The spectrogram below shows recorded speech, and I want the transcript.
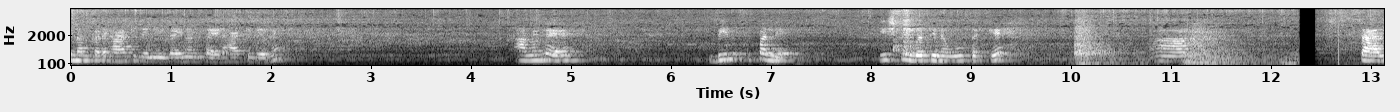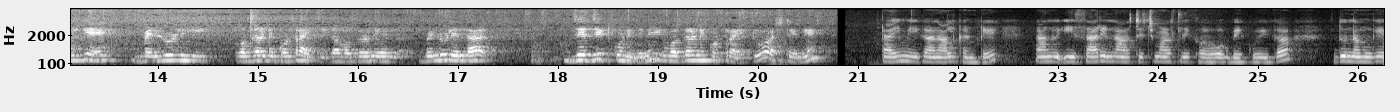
ಇನ್ನೊಂದು ಕಡೆ ಹಾಕಿದ್ದೇನೆ, ಈಗ ಇನ್ನೊಂದು ಸೈಡ್ ಹಾಕಿದ್ದೇನೆ. ಆಮೇಲೆ ಬೀನ್ಸ್ ಪಲ್ಯ ಇಷ್ಟು ಇವತ್ತಿನ ಊಟಕ್ಕೆ. ಸಾರಿಗೆ ಬೆಳ್ಳುಳ್ಳಿ ಒಗ್ಗರಣೆ ಕೊಟ್ಟರೆ ಆಯ್ತು ಈಗ ಒಗ್ಗರಣೆ ಬೆಳ್ಳುಳ್ಳಿ ಎಲ್ಲ ಜಜ್ಜಿ ಇಟ್ಕೊಂಡಿದ್ದೀನಿ. ಈಗ ಒಗ್ಗರಣೆ ಕೊಟ್ಟರೆ ಆಯಿತು ಅಷ್ಟೇ ಟೈಮ್ ಈಗ ನಾಲ್ಕು ಗಂಟೆ. ನಾನು ಈ ಸಾರಿನ ಸ್ಟಿಚ್ ಮಾಡಿಸ್ಲಿಕ್ಕೆ ಹೋಗಬೇಕು ಈಗ. ಇದು ನಮಗೆ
